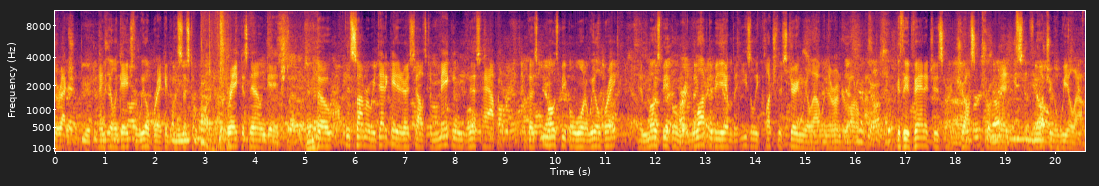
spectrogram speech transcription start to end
direction and you'll engage the wheel brake into the system. The brake is now engaged. So this summer we dedicated ourselves to making this happen because most people want a wheel brake and most people would love to be able to easily clutch their steering wheel out when they're under autopilot. Because the advantages are just tremendous of clutching a wheel out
